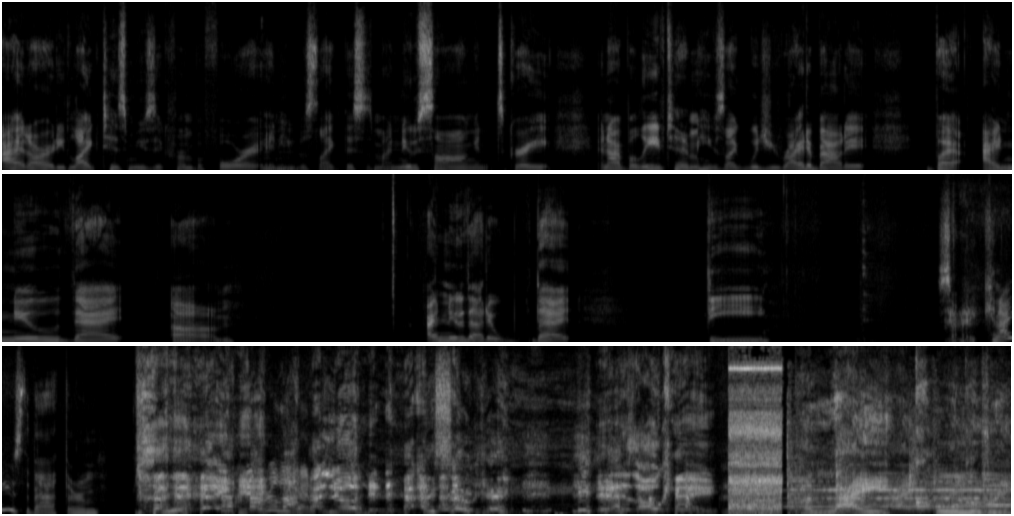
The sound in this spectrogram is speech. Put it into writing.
I had already liked his music from before, and he was like, "This is my new song, and it's great." And I believed him. And He was like, "Would you write about it?" But I knew that um, I knew that it that the sorry, can I use the bathroom? Yeah. I really gotta I knew it. It's okay. it is okay. Polite coolery.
